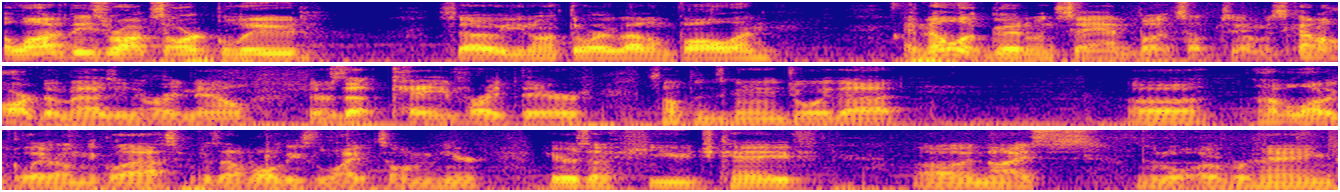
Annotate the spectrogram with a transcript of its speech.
a lot of these rocks are glued, so you don't have to worry about them falling. And they'll look good when sand butts up to them. It's kind of hard to imagine it right now. There's that cave right there. Something's going to enjoy that. Uh, I have a lot of glare on the glass because I have all these lights on in here. Here's a huge cave, a uh, nice little overhang,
